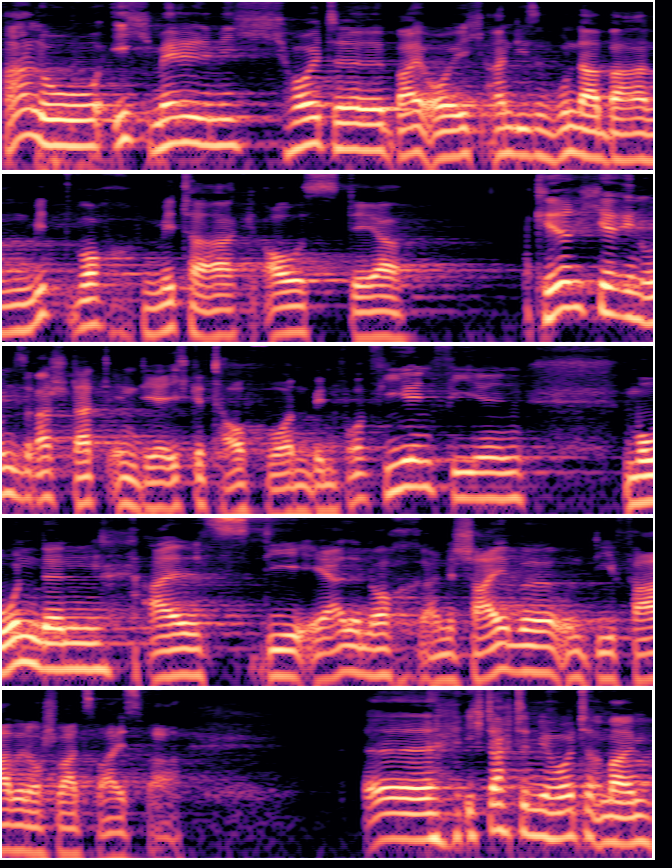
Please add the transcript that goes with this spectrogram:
Hallo, ich melde mich heute bei euch an diesem wunderbaren Mittwochmittag aus der Kirche in unserer Stadt, in der ich getauft worden bin, vor vielen, vielen Monden, als die Erde noch eine Scheibe und die Farbe noch schwarz-weiß war. Äh, ich dachte mir heute an meinem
